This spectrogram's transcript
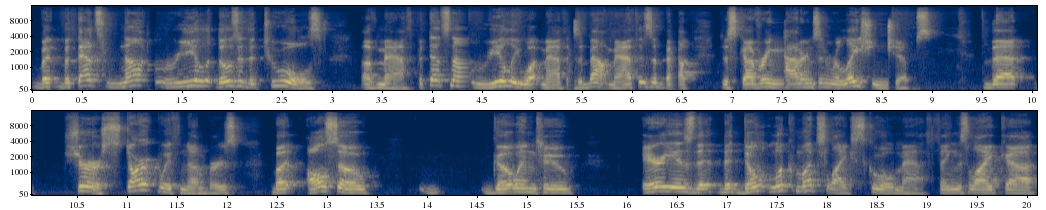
but but that's not real those are the tools of math but that's not really what math is about math is about discovering patterns and relationships that sure start with numbers but also go into areas that, that don't look much like school math, things like uh,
